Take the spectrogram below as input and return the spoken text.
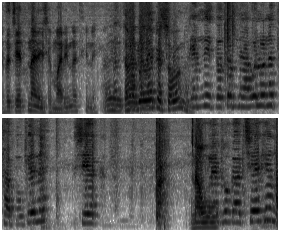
એ તો ચેતનાની છે મારી નથી ને. તમે બે એક જ છો ને. એમ નહીં તો તમને આવેલો ન નથી કે ને? શેક. ના હું શેક હે ને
